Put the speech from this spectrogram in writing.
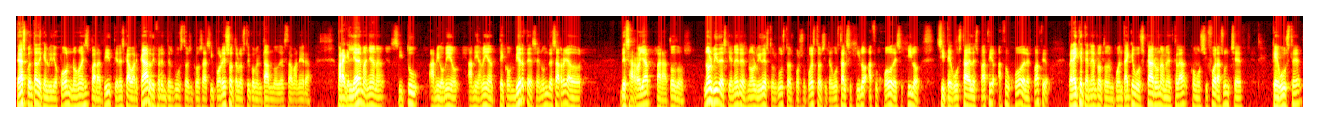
te das cuenta de que el videojuego no es para ti, tienes que abarcar diferentes gustos y cosas, y por eso te lo estoy comentando de esta manera. Para que el día de mañana, si tú, amigo mío, amiga mía, te conviertes en un desarrollador, desarrolla para todos. No olvides quién eres, no olvides tus gustos, por supuesto. Si te gusta el sigilo, haz un juego de sigilo. Si te gusta el espacio, haz un juego del espacio. Pero hay que tenerlo todo en cuenta, hay que buscar una mezcla como si fueras un chef que guste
